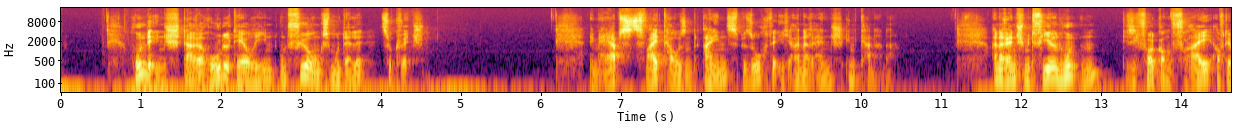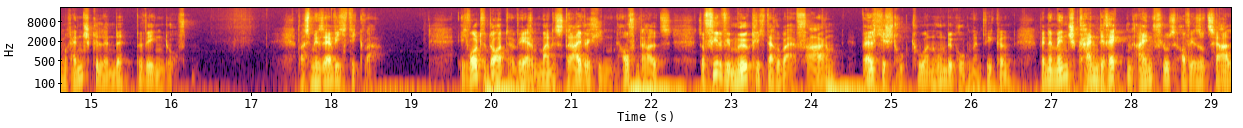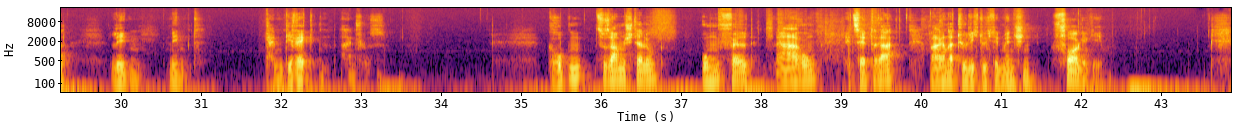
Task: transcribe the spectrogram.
Hunde in starre Rudeltheorien und Führungsmodelle zu quetschen. Im Herbst 2001 besuchte ich eine Ranch in Kanada. Eine Ranch mit vielen Hunden, die sich vollkommen frei auf dem Ranchgelände bewegen durften. Was mir sehr wichtig war. Ich wollte dort während meines dreiwöchigen Aufenthalts so viel wie möglich darüber erfahren, welche Strukturen Hundegruppen entwickeln, wenn der Mensch keinen direkten Einfluss auf ihr Sozialleben nimmt. Keinen direkten Einfluss. Gruppenzusammenstellung, Umfeld, Nahrung etc. waren natürlich durch den Menschen vorgegeben.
